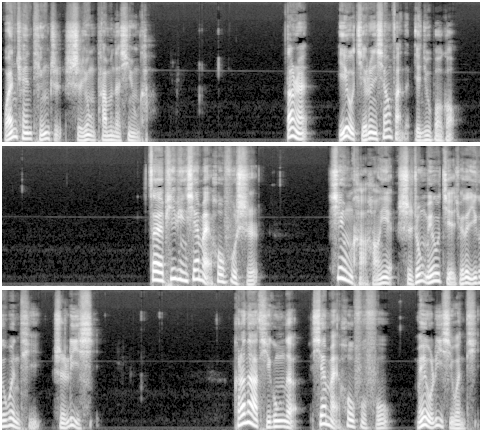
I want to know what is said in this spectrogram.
完全停止使用他们的信用卡。当然，也有结论相反的研究报告。在批评先买后付时，信用卡行业始终没有解决的一个问题是利息。克拉纳提供的先买后付服务没有利息问题，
